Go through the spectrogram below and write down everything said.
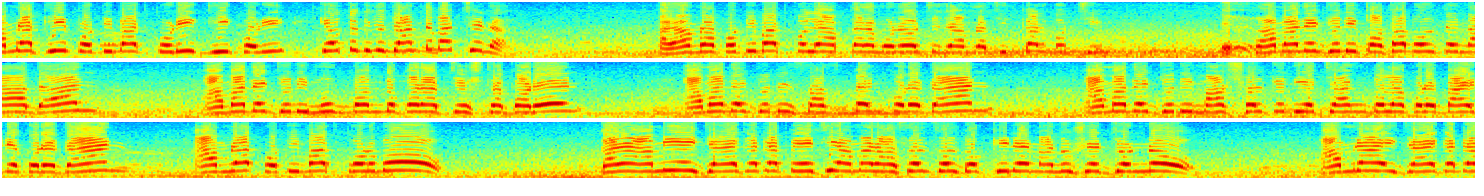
আমরা কি প্রতিবাদ করি, কি করি, কেউ তো কিছু জানতে পারছে না। আর আমরা প্রতিবাদ করলে আপনারা মনে হচ্ছে যে আমরা চিৎকার করছি। আমাদের যদি কথা বলতে না দেন, আমাদের যদি মুখ বন্ধ করার চেষ্টা করেন, আমাদের যদি সাসপেন্ড করে দেন আমাদের যদি মার্শালকে দিয়ে চ্যাংদোলা করে বাইরে করে দেন, আমরা প্রতিবাদ করব। কারণ আমি এই জায়গাটা পেয়েছি আমার আসানসোল দক্ষিণের মানুষের জন্য। আমরা এই জায়গাটা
